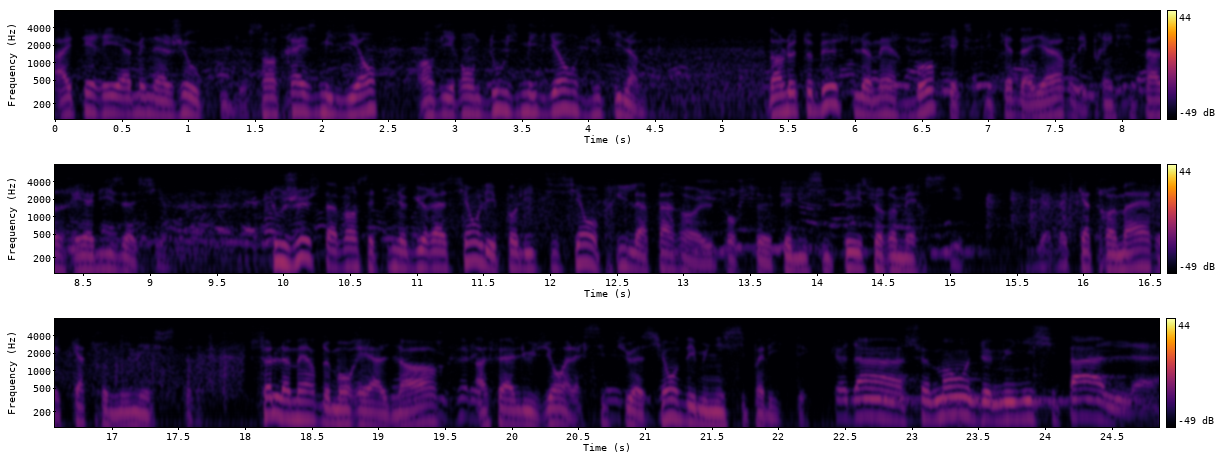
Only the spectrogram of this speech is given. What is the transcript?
a été réaménagé au coût de 113 millions, environ 12 millions du kilomètre. Dans l'autobus, le maire Bourque expliquait d'ailleurs les principales réalisations. Tout juste avant cette inauguration, les politiciens ont pris la parole pour se féliciter et se remercier. Il y avait quatre maires et quatre ministres. Seul le maire de Montréal-Nord a fait allusion à la situation des municipalités. Que dans ce monde municipal,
